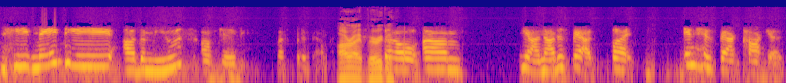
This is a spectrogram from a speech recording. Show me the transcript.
he may be uh, the muse of JB. Let's put it that way. All right, very good. So, um, yeah, not as bad, but in his back pocket.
